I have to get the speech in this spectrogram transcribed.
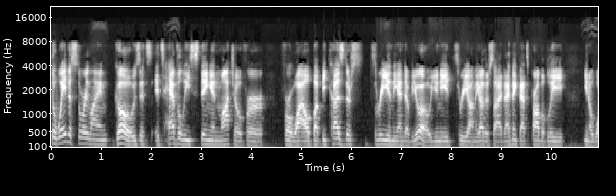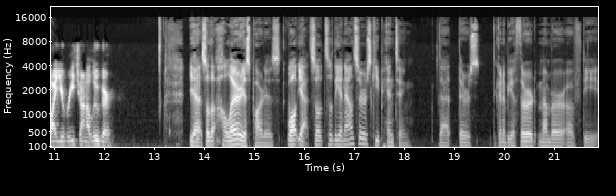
the way the storyline goes, it's it's heavily Sting and Macho for for a while, but because there's three in the NWO. You need three on the other side. And I think that's probably you know why you reach on a Luger. Yeah. So the hilarious part is, well, yeah. So so the announcers keep hinting that there's going to be a third member of the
